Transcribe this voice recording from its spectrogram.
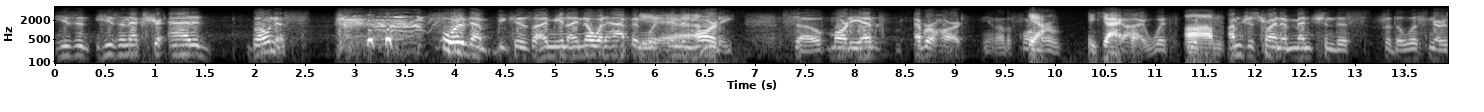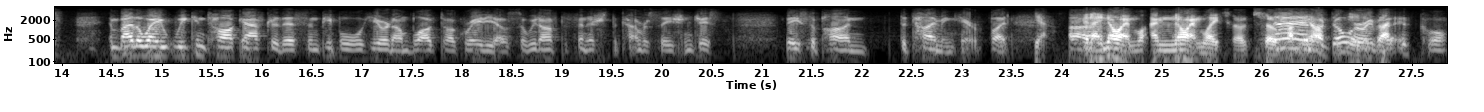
he's a he's an extra added bonus for them because I mean I know what happened with him and Marty. So Marty Eb- Eberhard, you know the former Yeah, exactly. with, with Um, I'm just trying to mention this for the listeners. And by the way, we can talk after this, and people will hear it on Blog Talk Radio, so we don't have to finish the conversation just based upon the timing here. But Yeah. uh, and I know I'm I know I'm late, so so no, no, don't worry about it. It's cool.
